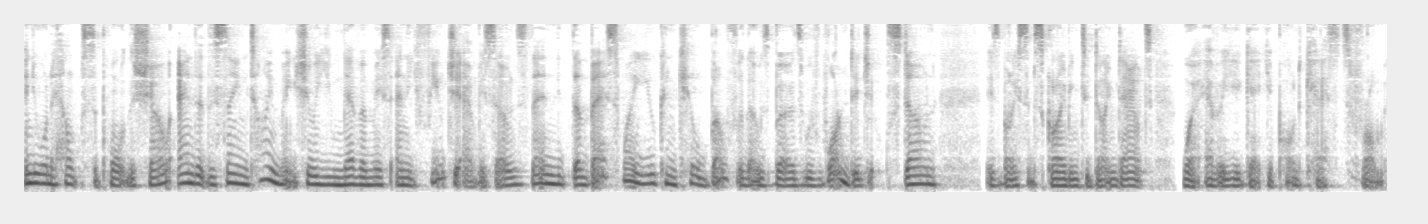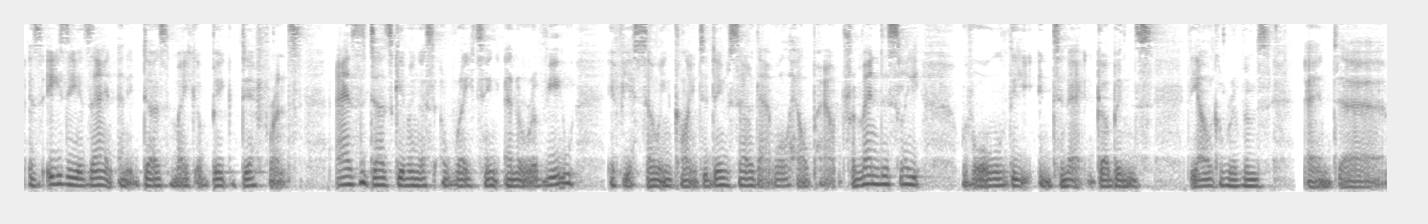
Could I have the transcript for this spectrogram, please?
and you want to help support the show, and at the same time make sure you never miss any future episodes, then the best way you can kill both of those birds with one digital stone is by subscribing to Dimed Out wherever you get your podcasts from. As easy as that, and it does make a big difference, as does giving us a rating and a review. If you're so inclined to do so, that will help out tremendously with all the internet gubbins, the algorithms, and uh,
